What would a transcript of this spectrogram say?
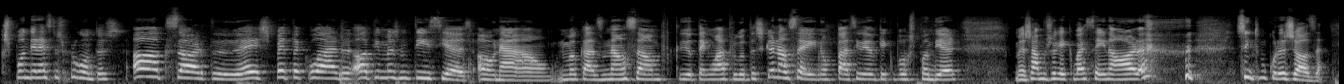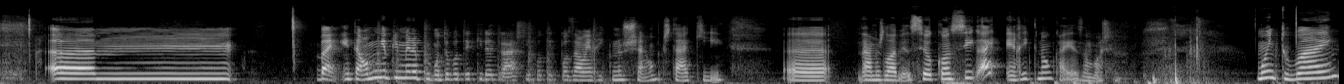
responder a essas perguntas. Oh, que sorte! É espetacular! Ótimas notícias! Ou oh, não, no meu caso não são, porque eu tenho lá perguntas que eu não sei, não faço ideia do que é que vou responder, mas vamos ver o que é que vai sair na hora. Sinto-me corajosa. Bem, então, a minha primeira pergunta, vou ter que ir atrás, e vou ter que pousar o Henrique no chão, que está aqui. Uh, vamos lá ver se eu consigo. Ai, Henrique, não caias, amor. Muito bem.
